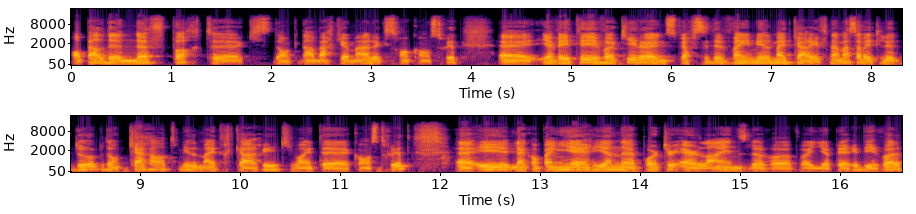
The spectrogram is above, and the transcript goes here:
On parle de neuf portes euh, qui, donc d'embarquement qui seront construites. Euh, il avait été évoqué là, une superficie de 20 000 mètres carrés. Finalement, ça va être le double, donc 40 000 mètres carrés qui vont être euh, construites. Euh, et la compagnie aérienne euh, Porter Airlines là, va, va y opérer des vols.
